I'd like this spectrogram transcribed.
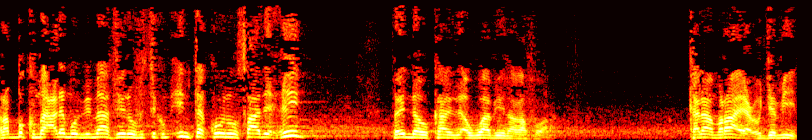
ربكم أعلم بما في نفوسكم إن تكونوا صالحين فإنه كان للأوابين غفورا. كلام رائع وجميل.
